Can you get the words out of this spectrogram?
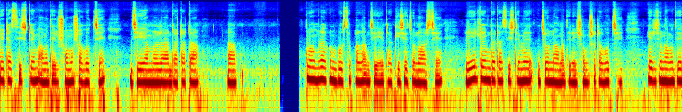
ডেটা সিস্টেম আমাদের সমস্যা হচ্ছে যে আমরা ডাটাটা তো আমরা এখন বুঝতে পারলাম যে এটা কিসের জন্য আসছে। রিয়েল টাইম ডাটা সিস্টেমের জন্য আমাদের এই সমস্যাটা হচ্ছে এর জন্য আমাদের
